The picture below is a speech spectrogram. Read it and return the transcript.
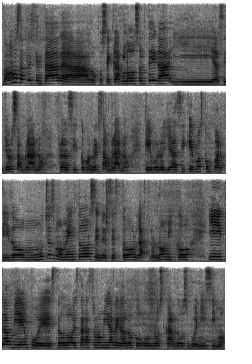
Vamos a presentar a don José Carlos Ortega y al señor Zambrano, Francisco Manuel Zambrano, que bueno, ya sí que hemos compartido muchos momentos en el sector gastronómico y también pues toda esta gastronomía regado con unos cardos buenísimos.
